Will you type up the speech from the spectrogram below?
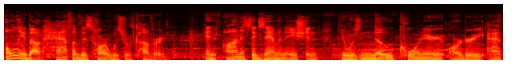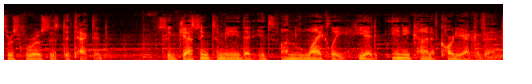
Only about half of his heart was recovered, and on its examination, there was no coronary artery atherosclerosis detected, suggesting to me that it's unlikely he had any kind of cardiac event.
